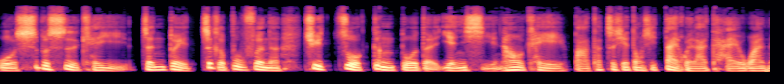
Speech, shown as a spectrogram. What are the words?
我是不是可以针对这个部分呢，去做更多的研习，然后可以把它这些东西带回来台湾，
